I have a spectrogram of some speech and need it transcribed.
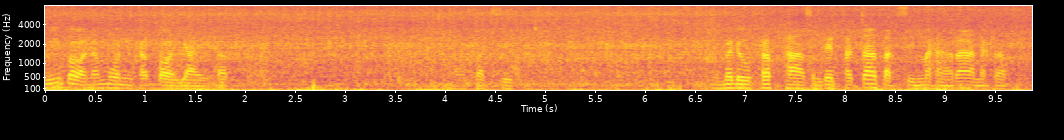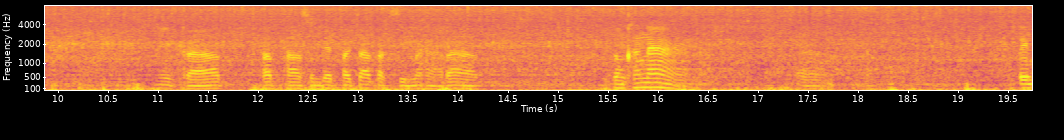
นี่บ่อน้ำมนต์ครับบ่อใหญ่ครับศักดิ์สิทธิ์ มาดูพระพาสมเด็จพระเจ้าตากสินมหาราชนะครับ นี่ครับพระพาสมเด็จพระเจ้าตากสินมหาราช ตรงข้างหน้าอ่าเป็น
